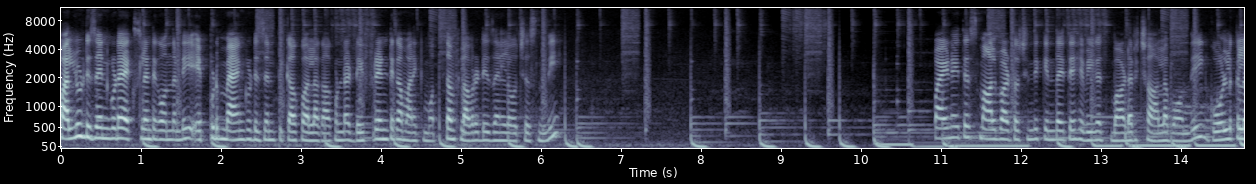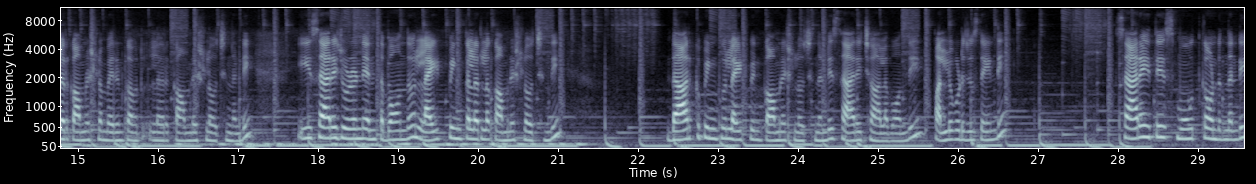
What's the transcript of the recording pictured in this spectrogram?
పళ్ళు డిజైన్ కూడా ఎక్సలెంట్గా ఉందండి. ఎప్పుడు మ్యాంగో డిజైన్ పికాకు అలా కాకుండా డిఫరెంట్గా మనకి మొత్తం ఫ్లవర్ డిజైన్లో వచ్చేసింది. పైన అయితే స్మాల్ బార్డర్ వచ్చింది. కింద అయితే హెవీగా బార్డర్ చాలా బాగుంది. గోల్డ్ కలర్ కాంబినేషన్లో మెరూన్ కలర్ కాంబినేషన్లో వచ్చిందండి. ఈ శారీ చూడండి ఎంత బాగుందో. లైట్ పింక్ కలర్లో కాంబినేషన్లో వచ్చింది. డార్క్ పింక్ లైట్ పింక్ కాంబినేషన్లో వచ్చిందండి. శారీ చాలా బాగుంది. పళ్ళు కూడా చూసేయండి. శారీ అయితే స్మూత్గా ఉంటుందండి.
